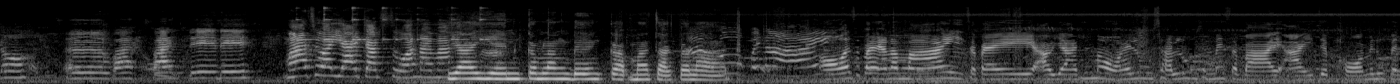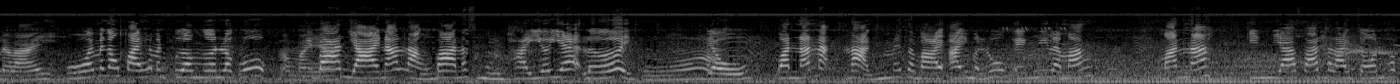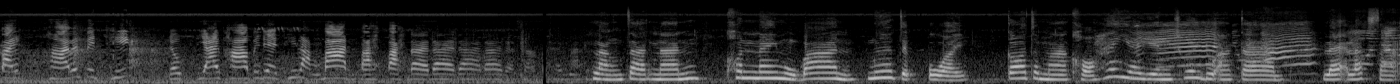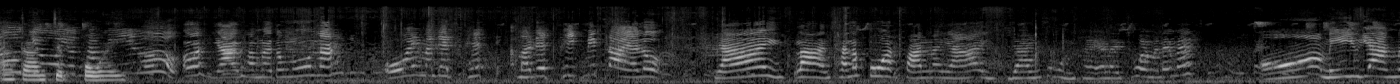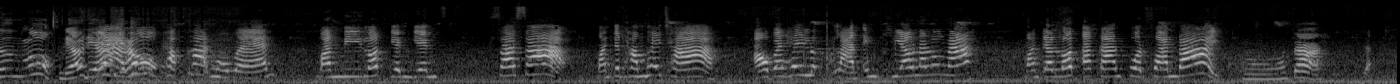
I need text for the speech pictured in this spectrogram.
เนาะเออไปไปดีดีมาช่วยยายจัดสวนหน่อยมายายเย็นกำลังเดินกลับมาจากตลาดลูกไปไหนอ๋อจะไปอนามัยจะไปเอายาที่หมอให้ลูกฉันลูกฉันไม่สบาย ไอเจ็บคอไม่รู้เป็นอะไร โอ้ยไม่ต้องไปให้มันเปลืองเงินหรอกลูกทำไมอะที่บ้านยายนะ หลังบ้านนะสมุนไพรเยอะแยะเลยอ๋อ เดี๋ยววันนั้นน่ะหลานไม่สบายไอเหมือนลูกเองนี่แหละมั้ง มันนะ กินยาฟ้าทลายโจรเข้าไป หายเป็นปิดทิ้งเดี๋ยวยายพาไปเด็ดที่หลังบ้านไปไปได้ได้ได้ได้เดี๋ยวฉันให้ลูกหลังจากนั้นคนในหมู่บ้านเมื่อเจ็บป่วย ก็จะมาขอให้ยายเย็นช่วยดูอาการ และรักษาอาการเจ็บป่วยลูกโอ้ ยายหลานฉันน่ะปวดฟันนะยายยายมีสมุนไพรอะไรช่วยมันได้ไหมอ๋อ มีอยู่อย่างหนึ่งลูก เดี๋ยวเดี๋ยวเดี๋ยวลูกผักคาดหัวแหวน มันมีรสเย็นเย็นๆซ่าซ่าๆมันจะทำให้ชา เอาไปให้หลานเองเคี้ยวนะลูกนะ มันจะลดอาการปวดฟันได้ อ๋อจ้ะ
